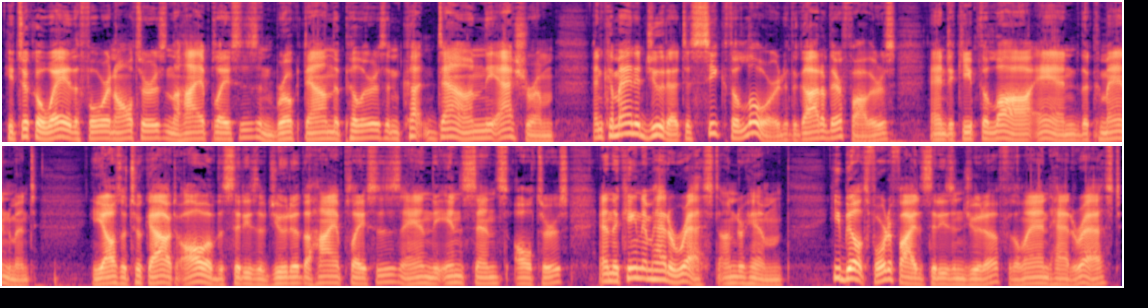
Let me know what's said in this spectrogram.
He took away the foreign altars and the high places, and broke down the pillars, and cut down the Asherim, and commanded Judah to seek the Lord, the God of their fathers, and to keep the law and the commandment. He also took out all of the cities of Judah, the high places, and the incense altars, and the kingdom had rest under him. He built fortified cities in Judah, for the land had rest.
